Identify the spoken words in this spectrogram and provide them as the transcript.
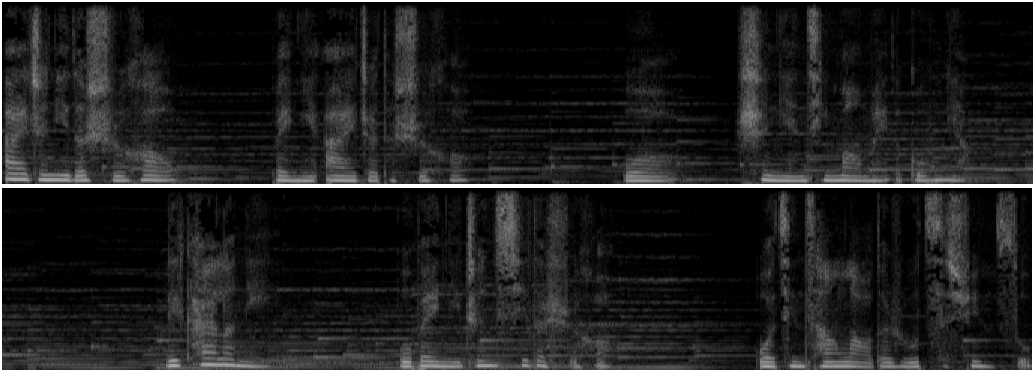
爱着你的时候。被你爱着的时候，我是年轻貌美的姑娘。离开了你，不被你珍惜的时候，我竟苍老的如此迅速，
